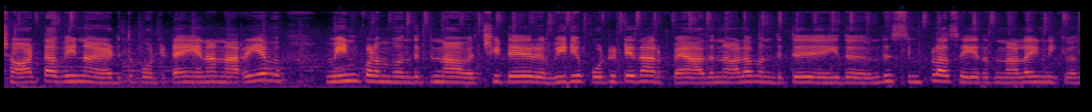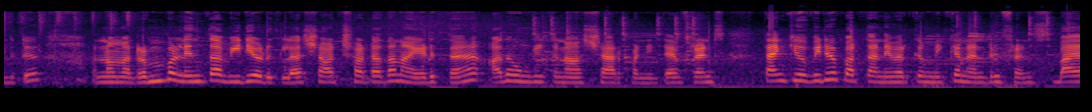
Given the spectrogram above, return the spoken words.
ஷார்ட்டாகவே நான் எடுத்து போட்டுட்டேன். ஏன்னா நிறைய மீன் குழம்பு வந்துட்டு நான் வச்சுட்டு வீடியோ போட்டுகிட்டே தான் இருப்பேன். அதனால் வந்துட்டு இது வந்து சிம்பிளாக செய்கிறதுனால இன்றைக்கி வந்துட்டு நம்ம ரொம்ப லென்த்தாக வீடியோ எடுக்கல. ஷார்ட் ஷார்ட்டாக தான் நான் எடுத்தேன். அதை உங்களுக்கு நான் ஷேர் பண்ணிட்டேன் ஃப்ரெண்ட்ஸ் தேங்க்யூ வீடியோ பார்த்த அனைவருக்கும் மிக்க நன்றி ஃப்ரெண்ட்ஸ் பை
